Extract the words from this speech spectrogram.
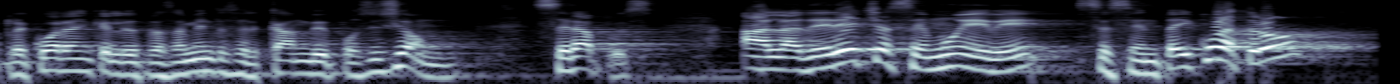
Recuerden que el desplazamiento es el cambio de posición. Será pues, a la derecha se mueve 64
